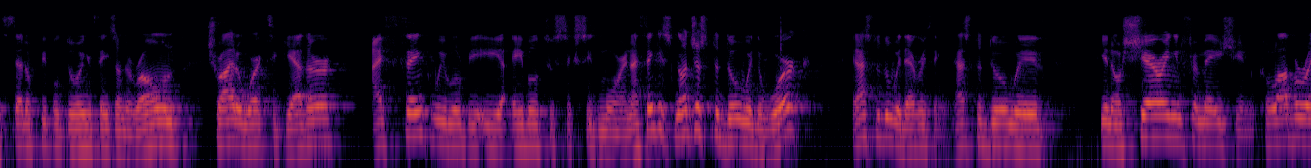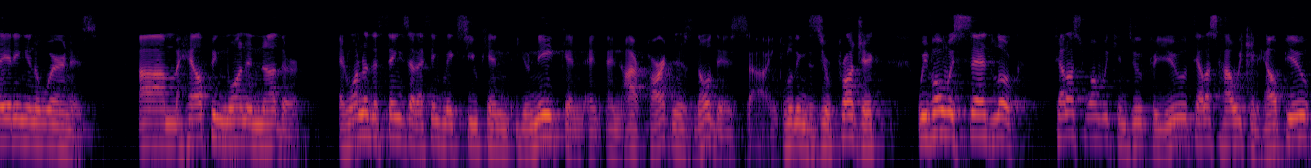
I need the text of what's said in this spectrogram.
instead of people doing things on their own, try to work together, I think we will be able to succeed more. And I think it's not just to do with the work, it has to do with everything. It has to do with, you know, sharing information, collaborating in awareness, um, helping one another. And one of the things that I think makes UCAN unique, and, and, and our partners know this, uh, including the Zero Project, we've always said, look, tell us what we can do for you, tell us how we can help you,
